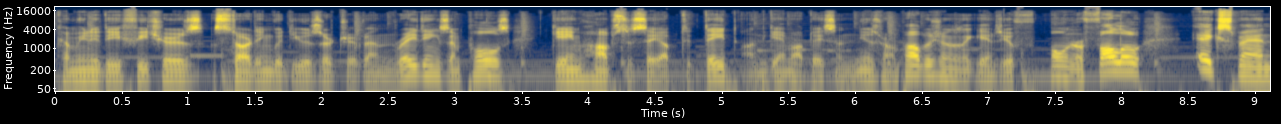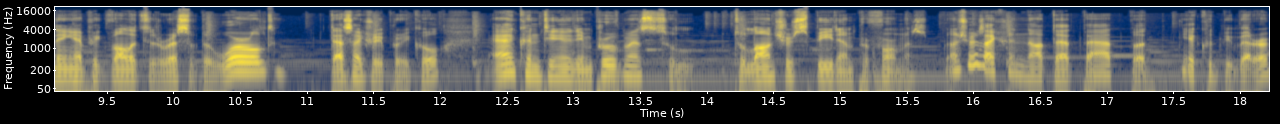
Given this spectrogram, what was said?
community features starting with user driven ratings and polls, game hubs to stay up to date on game updates and news from publishers and the games you own or follow, expanding Epic Wallet to the rest of the world. That's actually pretty cool. And continued improvements to, to launcher speed and performance. Launcher is actually not that bad, but yeah, could be better.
